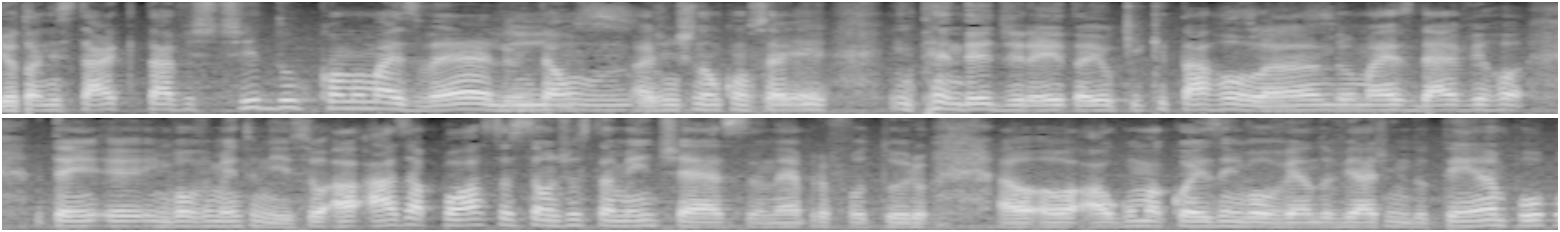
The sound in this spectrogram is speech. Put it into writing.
E o Tony Stark tá vestido como mais velho, então Isso. a gente não consegue entender direito aí o que que tá rolando, sim. mas deve ro- ter eh, envolvimento nisso. As apostas são justamente essa, né, para o futuro. Alguma coisa envolvendo viagem do tempo,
